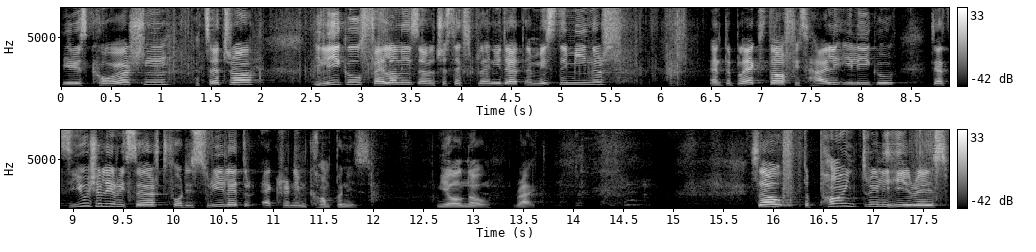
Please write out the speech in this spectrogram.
Here is coercion, etc. Illegal, felonies, I will just explain you that, and misdemeanors. And the black stuff is highly illegal. That's usually reserved for these three letter acronym companies. We all know, right? So the point really here is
